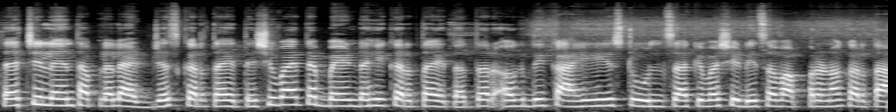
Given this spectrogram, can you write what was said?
त्याची लेंथ आपल्याला ॲडजस्ट करता येते. शिवाय ते बेंडही करता येतं तर अगदी काहीही स्टूलचा किंवा शिडीचा वापर न करता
